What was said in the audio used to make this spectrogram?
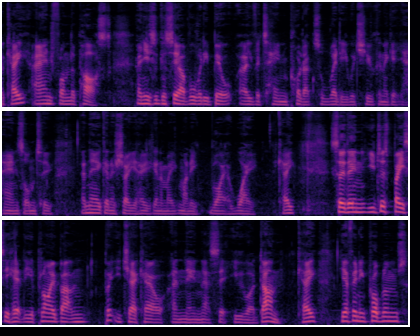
okay, and from the past. And as you can see, I've already built over ten products already, which you're going to get your hands onto, and they're going to show you how you're going to make money right away. Okay, so then you just basically hit the apply button, put your checkout, and then that's it. You are done. Okay, if you have any problems,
